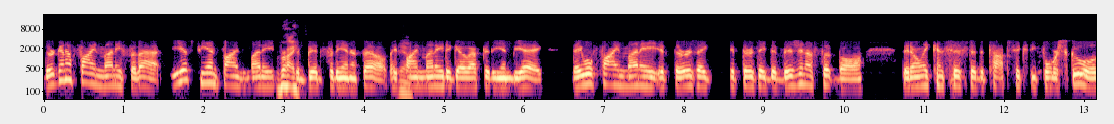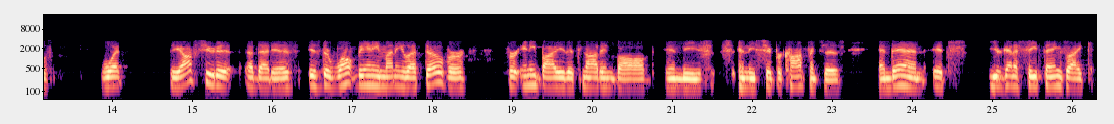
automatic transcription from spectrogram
They're going to find money for that. ESPN finds money Right. to bid for the NFL. They Yeah. find money to go after the NBA. They will find money if there's a if there's a division of football that only consists of the top 64 schools. What the offshoot of that is is there won't be any money left over for anybody that's not involved in these in these super conferences, and then it's you're going to see things like.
